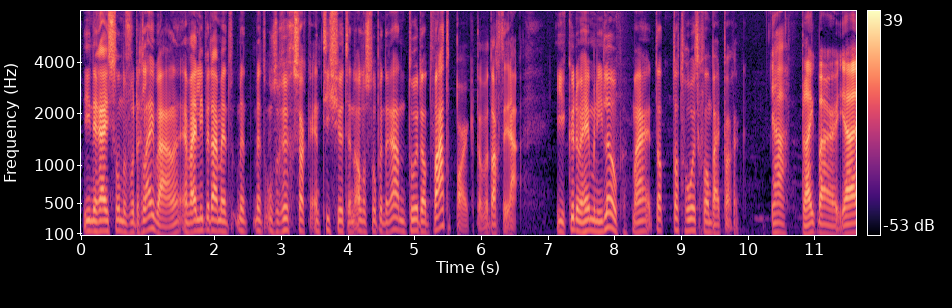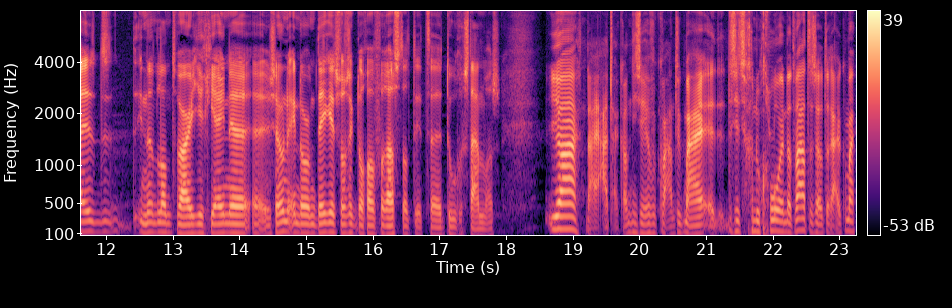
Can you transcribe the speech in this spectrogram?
die in de rij stonden voor de glijbanen. En wij liepen daar met, met, met onze rugzak en t-shirt en alles erop en eraan door dat waterpark. Dat we dachten, ja, hier kunnen we helemaal niet lopen. Maar dat, dat hoort gewoon bij het park. Ja, blijkbaar. Ja, in een land waar hygiëne eh, zo'n enorm ding is, was ik nogal verrast dat dit eh, toegestaan was. Ja, nou ja, uiteindelijk kan niet zo heel veel kwaad natuurlijk. Maar eh, er zit genoeg chloor in dat water zo te ruiken. Maar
